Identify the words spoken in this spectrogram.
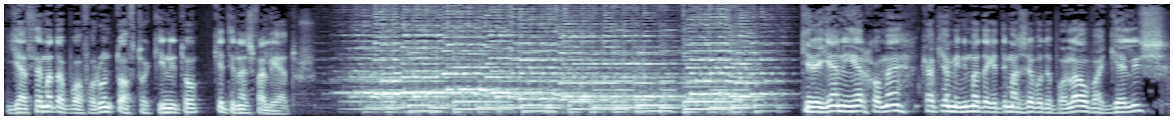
για θέματα που αφορούν το αυτοκίνητο και την ασφαλεία τους. Κύριε Γιάννη, έρχομαι. Κάποια μηνύματα γιατί μαζεύονται πολλά. Ο Βαγγέλης,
